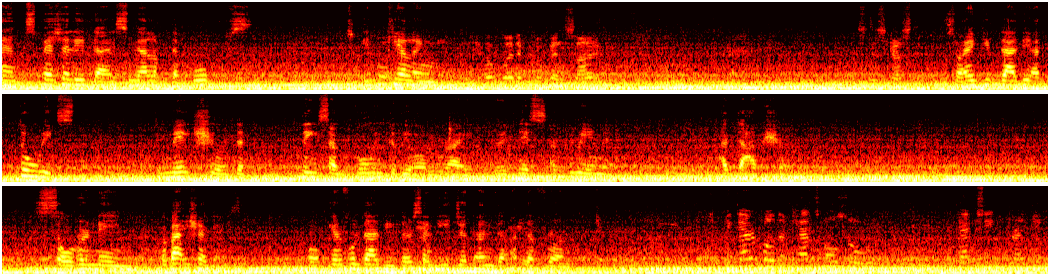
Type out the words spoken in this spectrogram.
and especially the smell of the poops. It's killing me. You don't let it poop inside. It's disgusting. So I give daddy at two weeks to make sure that things are going to be all right with this agreement, adoption. So her name, babae siya guys. Oh, careful daddy, there's an idiot on the, at the front. Be careful, the cat's also vaccine pregnant.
